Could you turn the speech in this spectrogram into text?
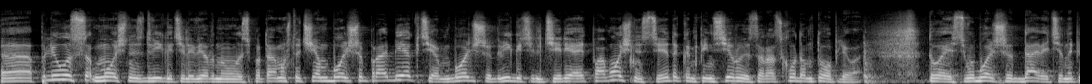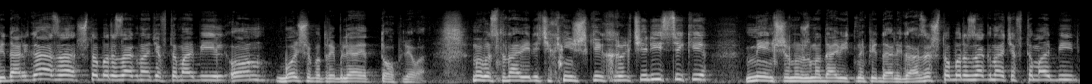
Э, плюс мощность двигателя вернулась, потому что чем больше пробег, тем больше двигатель теряет по мощности, это компенсируется расходом топлива. То есть вы больше давите на педаль газа, чтобы разогнать автомобиль, он больше потребляет топлива. Мы восстановили или технические характеристики, меньше нужно давить на педаль газа, чтобы разогнать автомобиль.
